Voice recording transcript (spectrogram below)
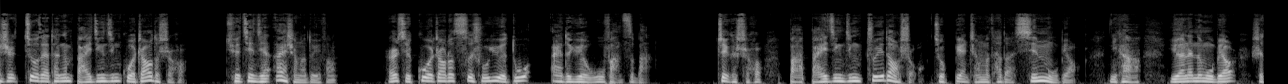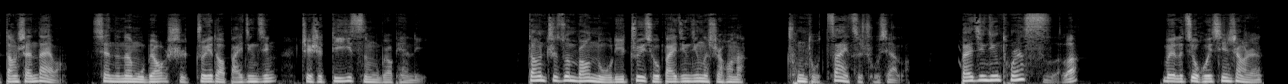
是就在他跟白晶晶过招的时候，却渐渐爱上了对方，而且过招的次数越多，爱得越无法自拔。这个时候，把白晶晶追到手，就变成了他的新目标。你看啊，原来的目标是当山大王，现在的目标是追到白晶晶，这是第一次目标偏离。当至尊宝努力追求白晶晶的时候呢，冲突再次出现了，白晶晶突然死了。为了救回心上人，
